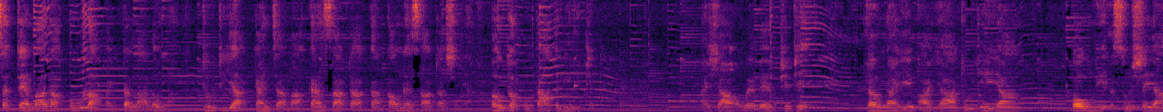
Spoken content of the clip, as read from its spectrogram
စက်တင်ဘာလ9လပိုင်းတစ်လလုံးမှာဒုတိယကံကြမှာကံစားတာကံကောင်းတဲ့စားတာရှင်ရဘုဒ္ဓဥသားသမီးတွေဖြစ်တယ်။အရာအဝယ်ပဲဖြစ်ဖြစ်လုပ်ငန်းရေးပါယာတူရေးရာပုံလေးအဆုရှရာ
